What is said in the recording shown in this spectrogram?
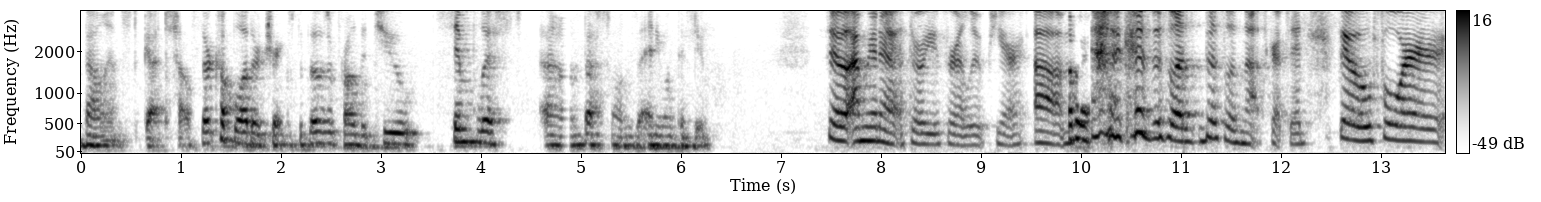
balanced gut health. There are a couple other tricks, but those are probably the two simplest, um, best ones that anyone can do. So I'm gonna throw you for a loop here, because um, okay. this was this was not scripted. So for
